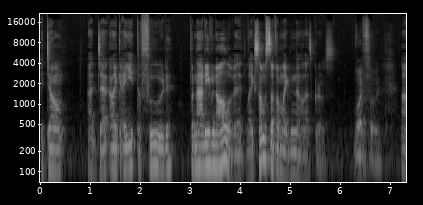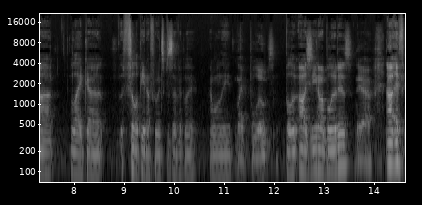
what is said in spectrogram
I don't, I de- like I eat the food, but not even all of it. Like some stuff, I'm like, no, that's gross. What food? Uh, like uh, Filipino food specifically, I won't eat. Like bloat? Balut. Oh, so you know what balut is? Yeah. Uh, if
